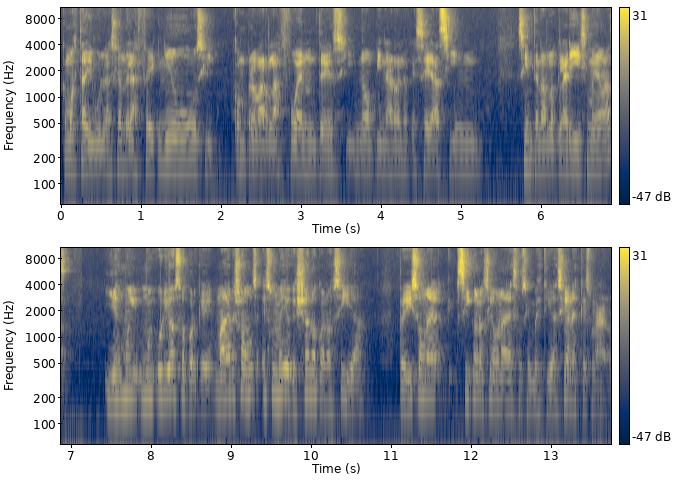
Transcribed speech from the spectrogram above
como esta divulgación de las fake news y comprobar las fuentes y no opinar de lo que sea sin, sin tenerlo clarísimo y demás. Y es muy, muy curioso porque Mother Jones es un medio que yo no conocía, pero hizo una, sí conocía una de sus investigaciones, que es una... o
